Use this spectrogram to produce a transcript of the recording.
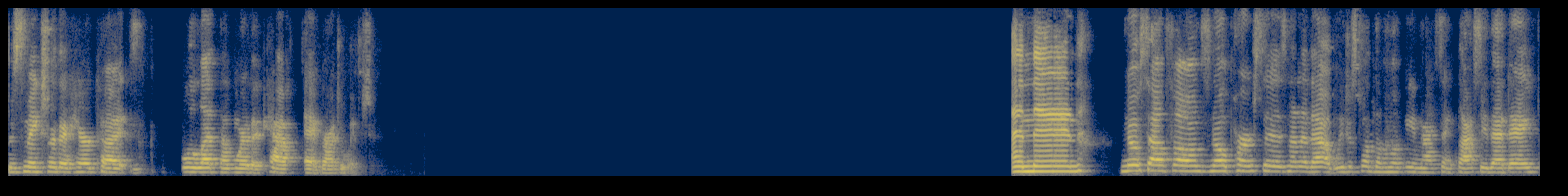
Just make sure their haircuts will let them wear their cap at graduation. And then no cell phones, no purses, none of that. We just want them looking nice and classy that day.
